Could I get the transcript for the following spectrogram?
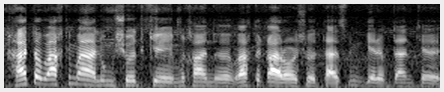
حتی وقتی معلوم شد که می‌خوان وقتی قرار شد تصمیم گرفتن که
